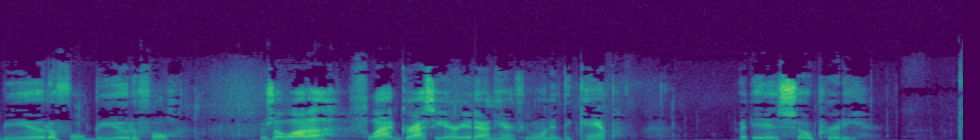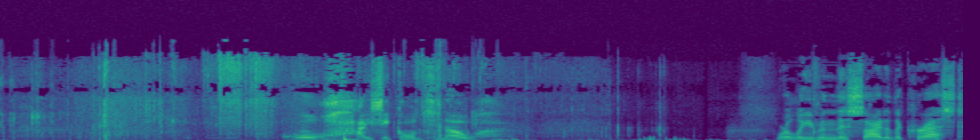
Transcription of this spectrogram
Beautiful, beautiful. There's a lot of flat grassy area down here if you wanted to camp. But it is so pretty. Oh, icy cold snow. We're leaving this side of the crest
